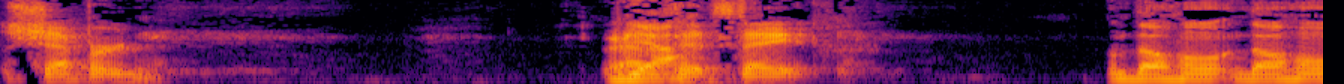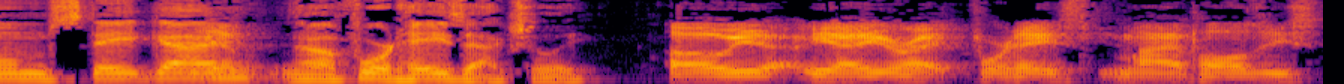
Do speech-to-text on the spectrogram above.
Shepherd, yeah. Pitt State, the home the home state guy, yep. uh, Fort Hays actually. Oh yeah, yeah, you're right. Fort Hays. My apologies.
